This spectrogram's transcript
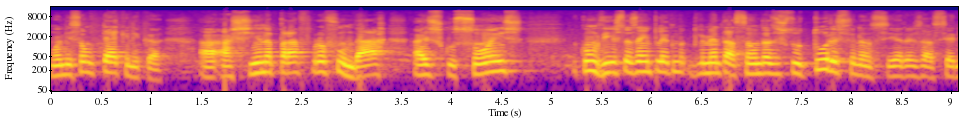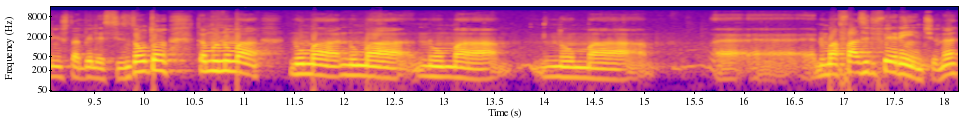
uma missão técnica à, à China para aprofundar as discussões com vistas à implementação das estruturas financeiras a serem estabelecidas. Então, estamos numa, numa, numa, numa, numa, é, é, numa fase diferente. Né?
